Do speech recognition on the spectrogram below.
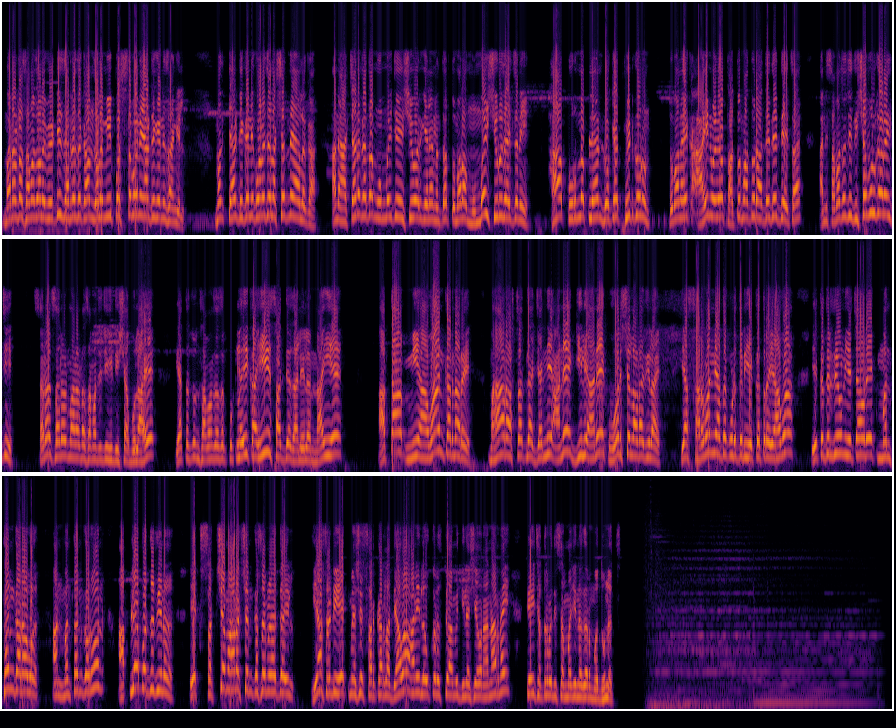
मराठा समाजाला वेटीस धरण्याचं काम झालं मी स्पष्टपणे या ठिकाणी सांगेल. मग त्या ठिकाणी कोणाच्या लक्षात नाही आलं का? आणि अचानक आता मुंबईच्या येशीवर गेल्यानंतर तुम्हाला मुंबई शिरू द्यायचं नाही. हा पूर्ण प्लॅन डोक्यात फिट करून तुम्हाला एक ऐन वेळेवर थातून मातूर आदेश द्यायचा आणि समाजाची दिशाभूल करायची. सरळ सरळ मराठा समाजाची ही दिशाभूल आहे. यातून समाजाचं कुठलंही काही साध्य झालेलं नाहीये. आता मी आवाहन करणार आहे महाराष्ट्रातल्या ज्यांनी अनेक गेली अनेक वर्ष लढा दिलाय या सर्वांनी आता कुठेतरी एकत्र यावं एकत्रित येऊन याच्यावर एक मंथन करावं आणि मंथन करून आपल्या पद्धतीनं एक सक्षम आरक्षण कसं मिळवता येईल यासाठी एक मेसेज सरकारला द्यावा आणि लवकरच तो आम्ही दिल्याशिवाय राहणार नाही. ते छत्रपती संभाजीनगर मधूनच.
